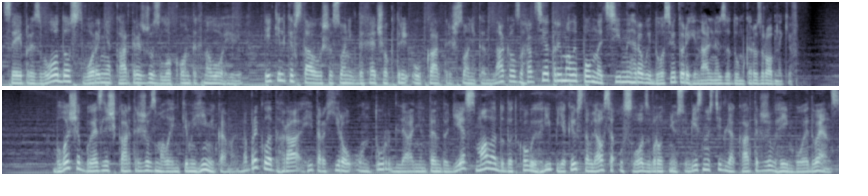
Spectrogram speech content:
Це і призвело до створення картриджу з Lock-On технологією, і тільки вставивши Sonic the Hedgehog 3 у картридж Sonic Knuckles, гравці отримали повноцінний гравий досвід оригінальної задумки розробників. Було ще безліч картриджів з маленькими гіміками. Наприклад, гра Guitar Hero On Tour для Nintendo DS мала додатковий гріб, який вставлявся у слот зворотньої сумісності для картриджів Game Boy Advance.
